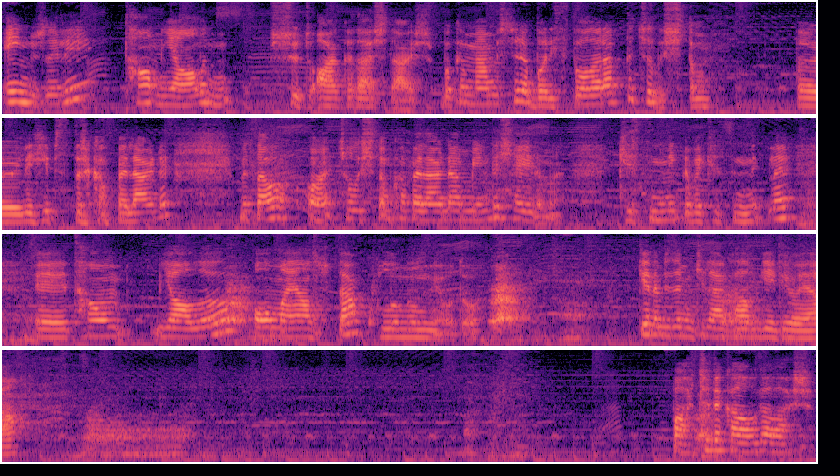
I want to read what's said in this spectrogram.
en güzeli tam yağlı süt arkadaşlar. Bakın ben bir süre barista olarak da çalıştım. Böyle hipster kafelerde. Mesela çalıştığım kafelerden birinde şeydi mi? Kesinlikle ve kesinlikle e, tam yağlı olmayan sütler kullanılmıyordu. Gene bizimkiler kavga ediyor ya. Bahçede kavga var.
